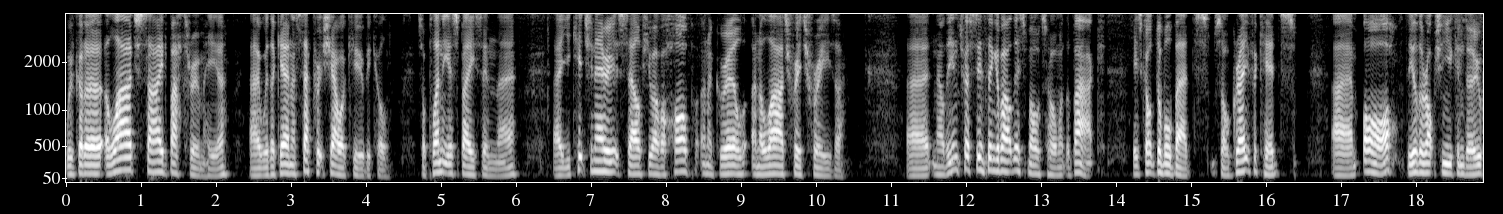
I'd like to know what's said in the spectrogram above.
We've got a, a large side bathroom here, uh, with again a separate shower cubicle. So plenty of space in there. Uh, your kitchen area itself, you have a hob and a grill and a large fridge freezer. Uh, now the interesting thing about this motorhome at the back, it's got double beds, so great for kids. Um, or the other option you can do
